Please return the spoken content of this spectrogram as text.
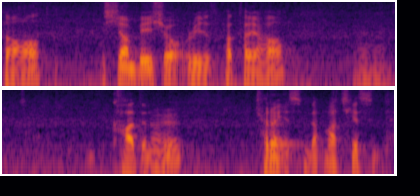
자, 시안베이쇼 리조트 파타야 에, 가든을 촬영했습니다. 마치겠습니다.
